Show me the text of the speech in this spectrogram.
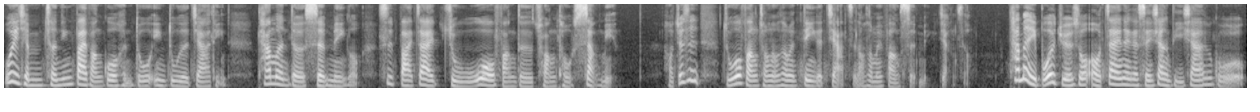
我以前曾经拜访过很多印度的家庭，他们的神明哦是摆在主卧房的床头上面。好，就是主卧房床头上面钉一个架子，然后上面放神明这样子哦。他们也不会觉得说，哦，在那个神像底下如果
